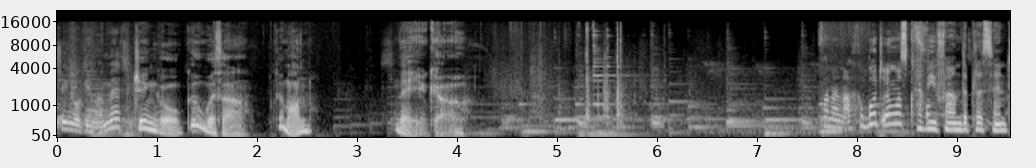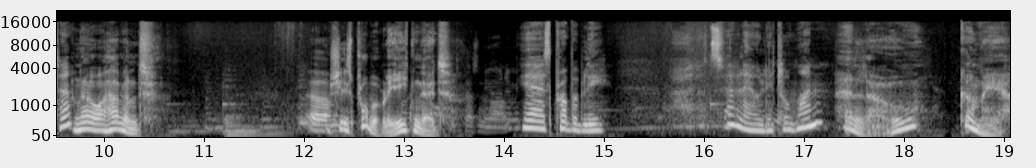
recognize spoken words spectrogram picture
Jingle, geh mal mit. Jingle, go with her. Come on. There you go. Have you found the placenta? No, I haven't. Um, She's probably eaten it. Yes, probably. Hello, little one. Hello. Come here.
